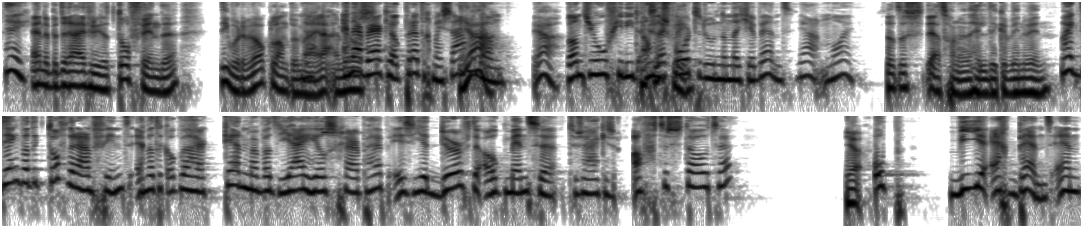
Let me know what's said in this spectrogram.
Hey. En de bedrijven die dat tof vinden, die worden wel klant bij mij. Ja. Nou, en daar werk je ook prettig mee samen Ja. dan. Ja, Want je hoeft je niet anders voor te doen dan dat je bent. Ja, mooi. Dat is, ja, het is gewoon een hele dikke win-win. Maar ik denk wat ik tof eraan vind en wat ik ook wel herken, maar wat jij heel scherp hebt, is je durfde ook mensen tussen haakjes af te stoten Ja. op wie je echt bent. En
